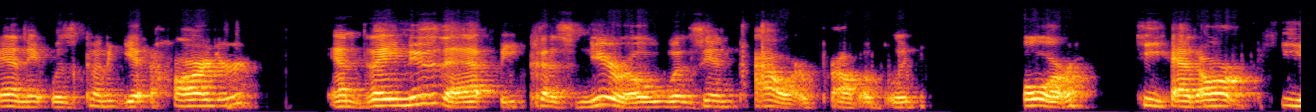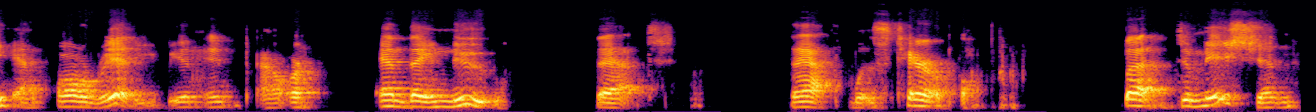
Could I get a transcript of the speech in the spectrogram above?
and it was going to get harder. And they knew that because Nero was in power, probably, or he had, al- he had already been in power, and they knew that that was terrible. But Domitian,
